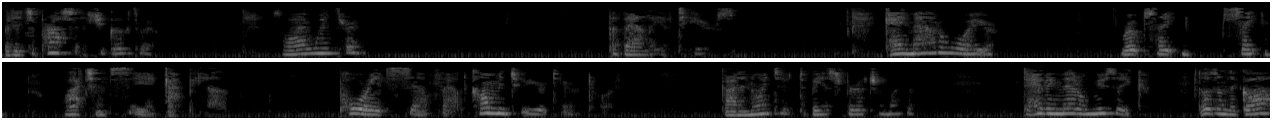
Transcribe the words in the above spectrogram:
But it's a process you go through. So I went through the valley of tears. Came out a warrior. Wrote Satan, Satan, watch and see agape love pour itself out, come into your territory. Got anointed to be a spiritual mother to heavy metal music, those in the goth,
